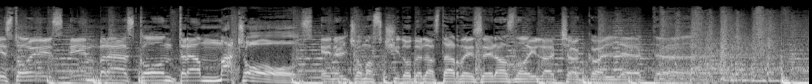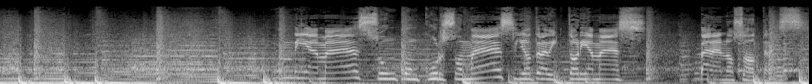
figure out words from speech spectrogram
Esto es Hembras contra Machos. En el show más chido de las tardes, Erasmo y la Chocolata. Un día más, un concurso más y otra victoria más para nosotras.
